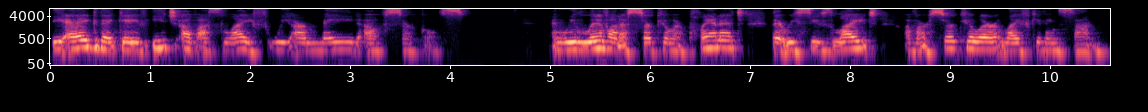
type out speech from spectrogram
the egg that gave each of us life, we are made of circles. And we live on a circular planet that receives light of our circular life giving sun.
